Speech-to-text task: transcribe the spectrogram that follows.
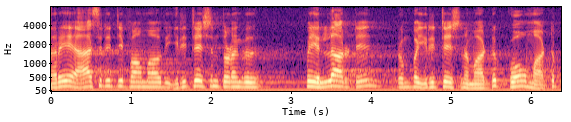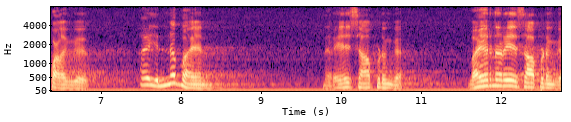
நிறைய ஆசிடிட்டி ஃபார்ம் ஆகுது இரிட்டேஷன் தொடங்குது. இப்போ எல்லார்ட்டையும் ரொம்ப இரிட்டேஷனை மாட்டு கோவமாட்டு பழகுது. அது என்ன பயன்? நிறைய சாப்பிடுங்க. வயிறு நிறைய சாப்பிடுங்க.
